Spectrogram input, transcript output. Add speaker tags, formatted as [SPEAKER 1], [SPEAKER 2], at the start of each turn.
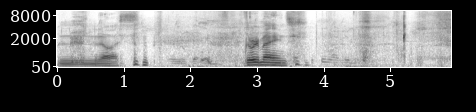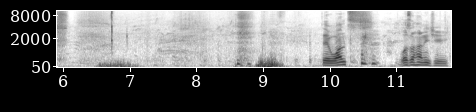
[SPEAKER 1] Mm,
[SPEAKER 2] nice. the remains. there once was a honeydew.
